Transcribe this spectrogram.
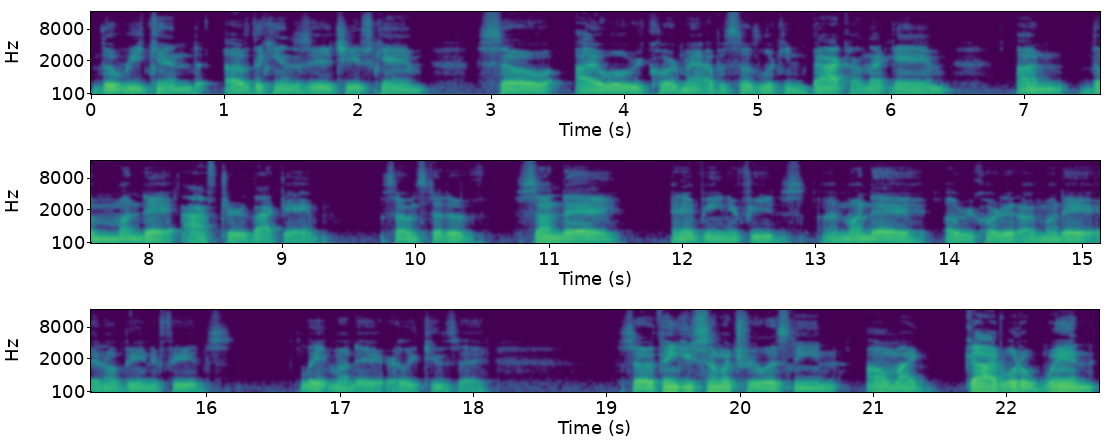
the weekend of the Kansas City Chiefs game. So I will record my episode looking back on that game on the Monday after that game. So instead of Sunday and it being your feeds on Monday, I'll record it on Monday and it'll be in your feeds late Monday, early Tuesday. So thank you so much for listening. Oh my god, what a win.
